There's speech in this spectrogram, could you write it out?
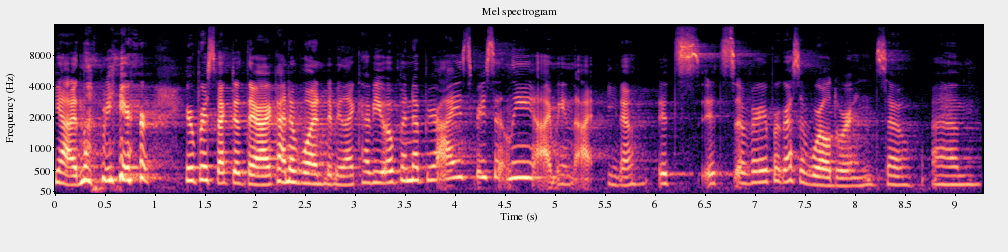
yeah, I'd love to hear your perspective there. I kind of wanted to be like, Have you opened up your eyes recently? I mean, I, you know, it's, it's a very progressive world we're in. So, um,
